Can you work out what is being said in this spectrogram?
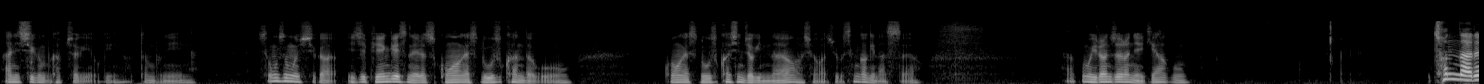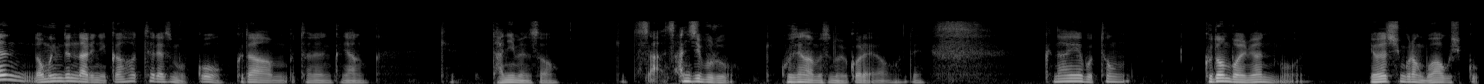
아니 지금 갑자기 여기 어떤 분이 송승훈 씨가 이제 비행기에서 내려서 공항에서 노숙한다고 공항에서 노숙하신 적 있나요? 하셔가지고 생각이 났어요. 하고 뭐 이런저런 얘기하고 첫날은 너무 힘든 날이니까 호텔에서 묵고 그 다음부터는 그냥 이렇게 다니면서 이렇게 싸, 싼 집으로 고생하면서 놀 거래요. 근데 그 나이에 보통 그 돈 벌면 뭐 여자친구랑 뭐 하고 싶고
